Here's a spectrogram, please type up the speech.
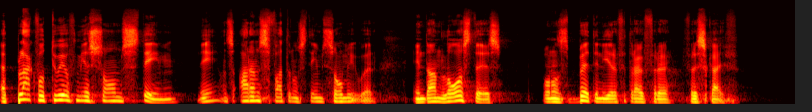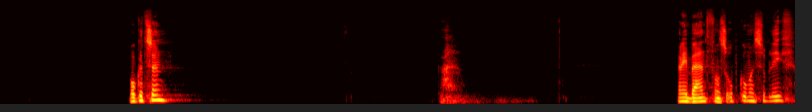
'n plek waar twee of meer saam stem nê? Nee, ons arms vat en ons stem saam hieroor. En dan laaste is waar ons bid en die Here vertrou vir 'n vir 'n skuif. Maak dit sin? Kan die band vir ons opkom asseblief?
